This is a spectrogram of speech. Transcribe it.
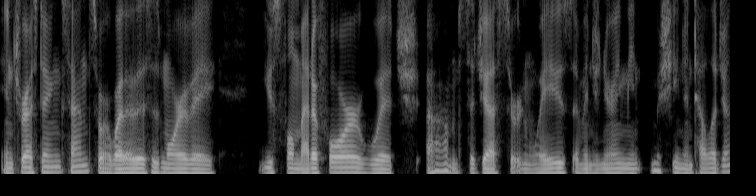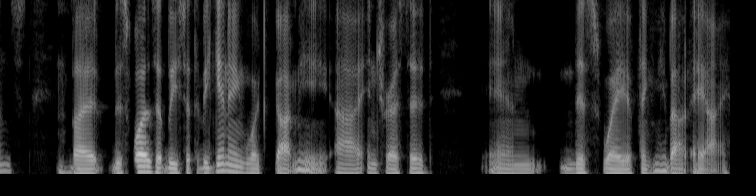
interesting sense or whether this is more of a useful metaphor which um, suggests certain ways of engineering machine intelligence. Mm-hmm. But this was, at least at the beginning, what got me uh, interested in this way of thinking about AI.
